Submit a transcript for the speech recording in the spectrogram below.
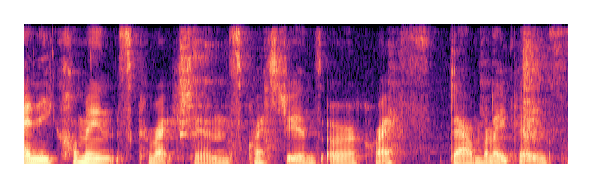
Any comments, corrections, questions, or requests down below, please.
